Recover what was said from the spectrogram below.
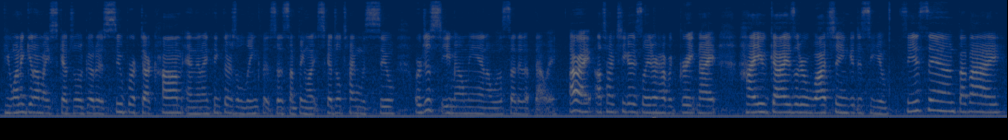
If you want to get on my schedule, go to suebrook.com, and then I think there's a link that says something like schedule time with Sue, or just email me and I will set it up that way. All right, I'll talk to you guys later. Have a great night. Hi, you guys that are watching. Good to see you. See you soon. Bye-bye.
